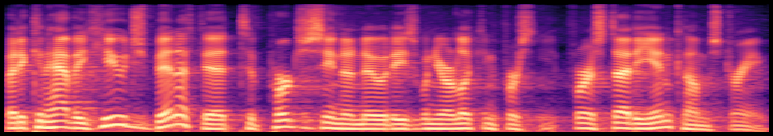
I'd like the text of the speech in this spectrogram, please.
But it can have a huge benefit to purchasing annuities when you're looking for for a steady income stream.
